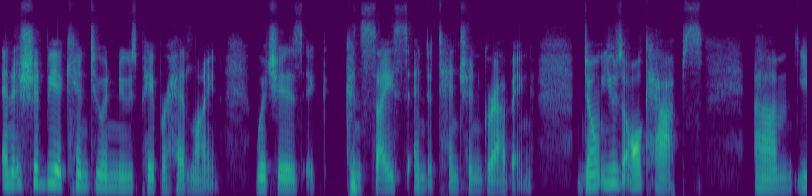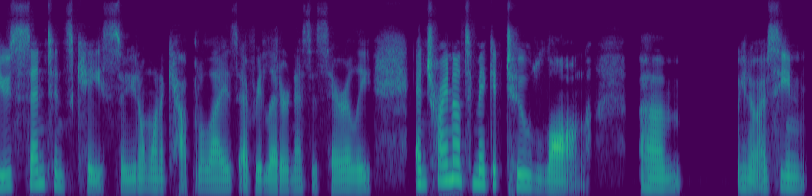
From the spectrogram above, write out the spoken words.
and it should be akin to a newspaper headline, which is concise and attention grabbing. Don't use all caps. Um, use sentence case so you don't want to capitalize every letter necessarily, and try not to make it too long. Um, you know, I've seen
